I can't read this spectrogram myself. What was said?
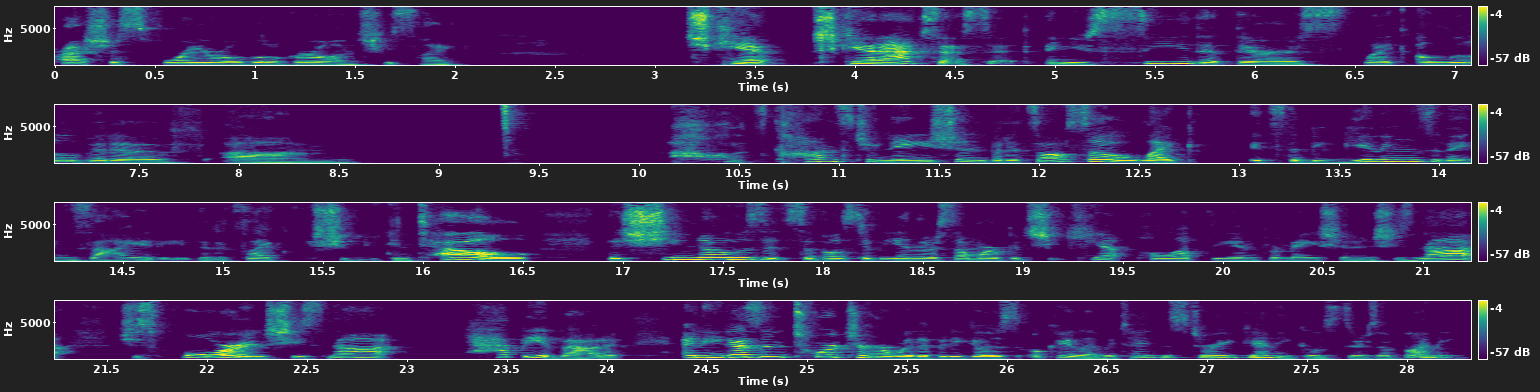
precious four year old little girl and she's like she can't she can't access it. And you see that there's like a little bit of um oh, it's consternation but it's also like it's the beginnings of anxiety that it's like she you can tell that she knows it's supposed to be in there somewhere but she can't pull up the information and she's not she's four and she's not happy about it and he doesn't torture her with it but he goes okay let me tell you the story again he goes there's a bunny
